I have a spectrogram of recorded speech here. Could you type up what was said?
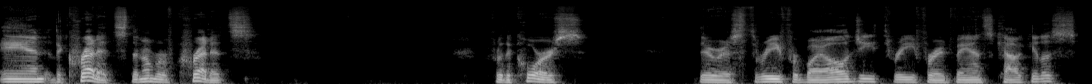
And the credits, the number of credits for the course, there is three for biology, three for advanced calculus,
